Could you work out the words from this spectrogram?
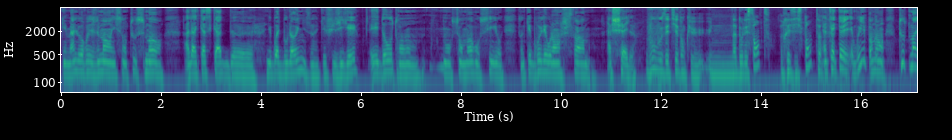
qui malheureusement, ils sont tous morts à la cascade de- du bois de Boulogne, ils ont été fusillés. Et d'autres ont, ont- sont morts aussi, euh, ils ont été brûlés au lance-flammes à Chelles. Vous, vous étiez donc une adolescente résistante. C'était, oui, pendant toute ma,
